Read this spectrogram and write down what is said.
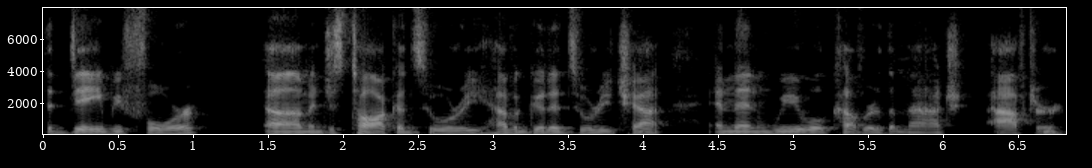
the day before um, and just talk Azzurri, have a good Azzurri chat, and then we will cover the match after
